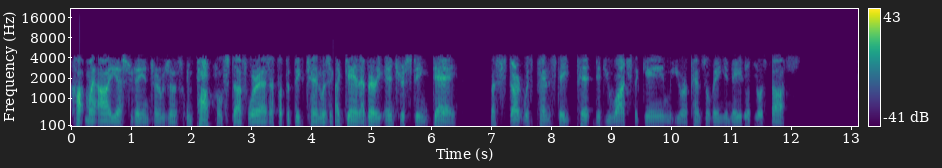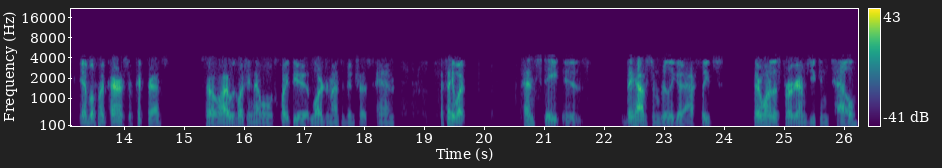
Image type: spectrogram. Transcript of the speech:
caught my eye yesterday in terms of impactful stuff. Whereas I thought the Big Ten was again a very interesting day. Let's start with Penn State Pitt. Did you watch the game? You're a Pennsylvania native. Your thoughts? Yeah, both my parents are Pitt grads. So I was watching that one with quite the large amount of interest. And I tell you what, Penn State is, they have some really good athletes. They're one of those programs you can tell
